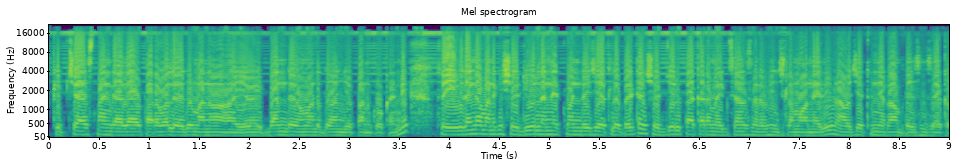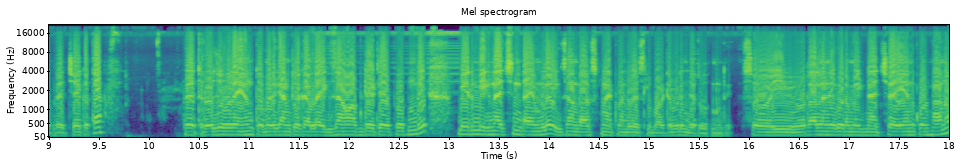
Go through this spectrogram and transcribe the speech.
స్కిప్ చేస్తున్నాం కదా పర్వాలేదు మనం ఏ ఇబ్బంది ఉండదు అని చెప్పి అనుకోకండి. సో ఈ విధంగా మనకి షెడ్యూల్ అనేటువంటి చేతిలో పెట్టి షెడ్యూల్ ప్రకారం ఎగ్జామ్స్ నిర్వహించడం అనేది నవచైతన్య కాంపిటీషన్స్ యొక్క ప్రత్యేకత. ప్రతిరోజు ఉదయం తొమ్మిది గంటలకల్లా ఎగ్జామ్ అప్డేట్ అయిపోతుంది. మీరు మీకు నచ్చిన టైంలో ఎగ్జామ్ రాసుకునేటువంటి వెసులుబాటు ఇవ్వడం జరుగుతుంది. సో ఈ వివరాలన్నీ కూడా మీకు నచ్చాయి అనుకుంటున్నాను.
